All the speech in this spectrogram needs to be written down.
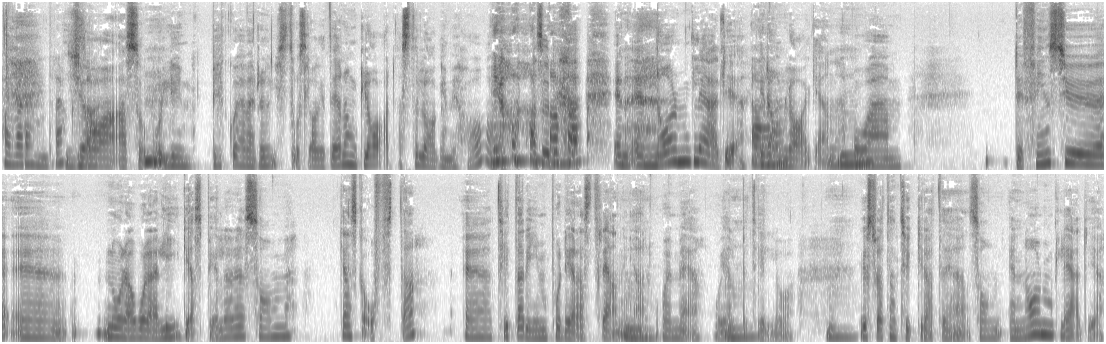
av varandra också. Ja, alltså Olympic och även rullstolslaget, det är de gladaste lagen vi har. Ja. Alltså det är en enorm glädje Ja. i de lagen. Mm. Och, ehm, det finns ju eh, några av våra ligaspelare som ganska ofta eh, tittar in på deras träningar Mm. och är med och hjälper Mm. till. Och, Mm. just för att de tycker att det är en sån enorm glädje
